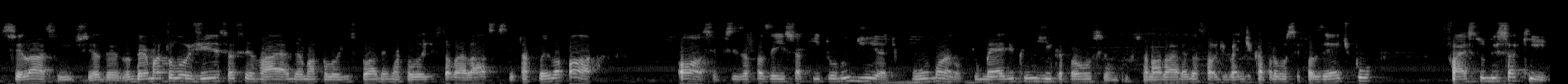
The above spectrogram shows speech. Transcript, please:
sei lá, se, se a dermatologista, você vai, a dermatologista ou a dermatologista vai lá, você senta com ele vai falar ó, oh, você precisa fazer isso aqui todo dia. Tipo, mano, que o médico indica para você, um profissional da área da saúde vai indicar para você fazer é, tipo, faz tudo isso aqui.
